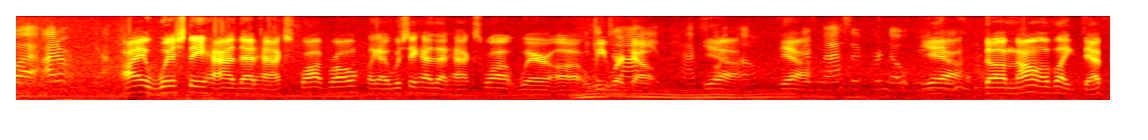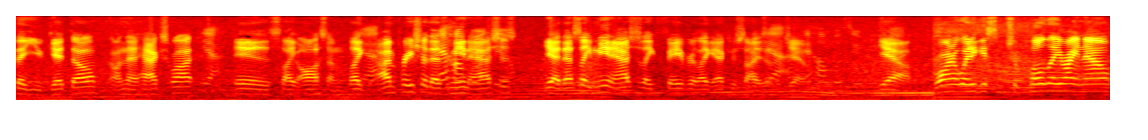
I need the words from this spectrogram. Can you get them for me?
But I don't. Yeah. I wish they had that hack squat, bro. Like I wish they had that hack squat where uh, It's we work out. Hack squat, Yeah. It's massive for no reason. Yeah. The amount of like depth that you get though on that hack squat Yeah. is like awesome. Like Yeah. I'm pretty sure that's It me and humbles you. Ash's. Yeah, that's like me and Ash's like favorite like exercise Yeah. in the It gym. humbles you. Yeah. We're on our way to get some Chipotle right now.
